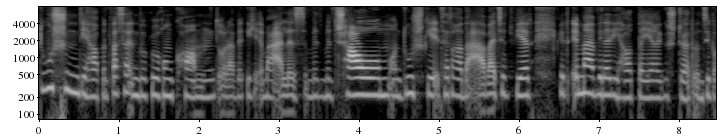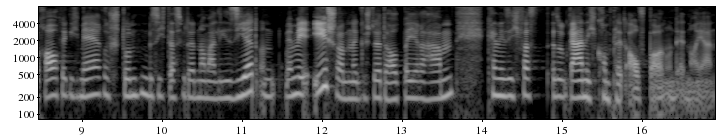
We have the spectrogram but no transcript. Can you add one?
duschen, die Haut mit Wasser in Berührung kommt oder wirklich immer alles mit, mit Schaum und Duschgel etc. bearbeitet wird, wird immer wieder die Hautbarriere gestört. Und sie braucht wirklich mehrere Stunden, bis sich das wieder normalisiert. Und wenn wir eh schon eine gestörte Hautbarriere haben, kann die sich fast also gar nicht komplett aufbauen und erneuern.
